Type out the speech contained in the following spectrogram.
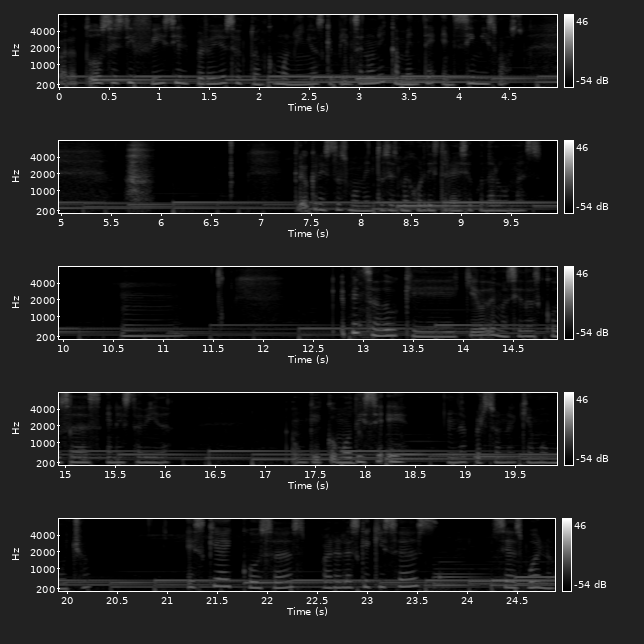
para todos es difícil, pero ellos actúan como niños que piensan únicamente en sí mismos. Creo que en estos momentos es mejor distraerse con algo más. Mm, he pensado que quiero demasiadas cosas en esta vida. Aunque como dice E, una persona que amo mucho, es que hay cosas para las que quizás seas bueno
